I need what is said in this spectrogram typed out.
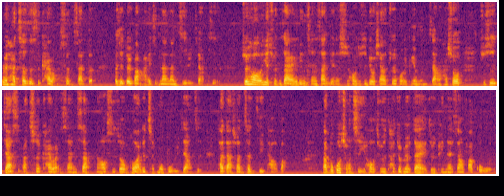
因为他车子是开往圣山的，而且对方还一直喃喃自语这样子。最后叶纯在凌晨三点的时候，就是留下了最后一篇文章。他说，就是驾驶把车开往山上，然后始终后来就沉默不语这样子。他打算趁机逃跑。那不过从此以后，就是他就没有在就是平台上发过文了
